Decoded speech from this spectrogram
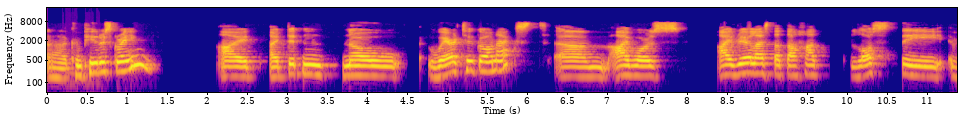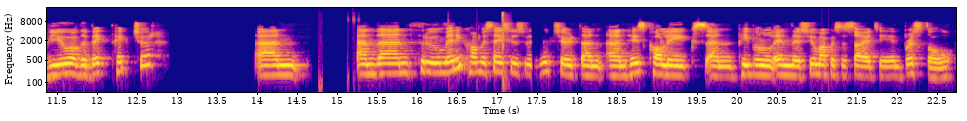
uh, computer screen. I I didn't know where to go next. Um, I was, I realized that I had lost the view of the big picture, and and then through many conversations with Richard and, and his colleagues and people in the Schumacher Society in Bristol,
